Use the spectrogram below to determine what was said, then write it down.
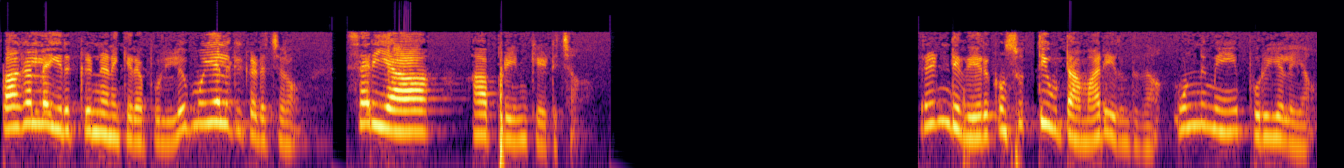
பகல்ல இருக்குன்னு நினைக்கிற புல்லு முயலுக்கு கிடைச்சிரும். சரியா? அப்படின்னு கேட்டுச்சான். ரெண்டு பேருக்கும் சுத்தி விட்டா மாதிரி இருந்துதான். ஒண்ணுமே புரியலையாம்.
